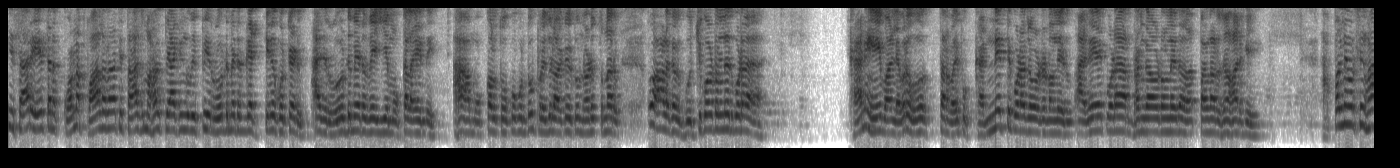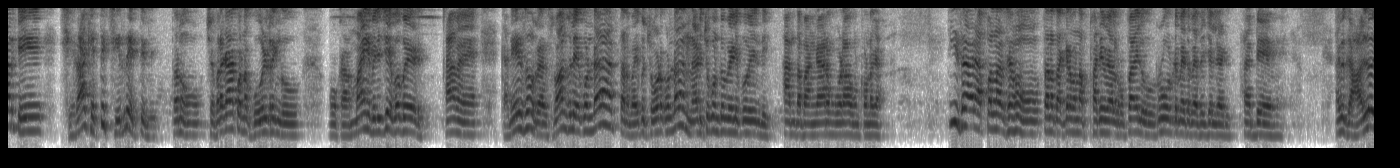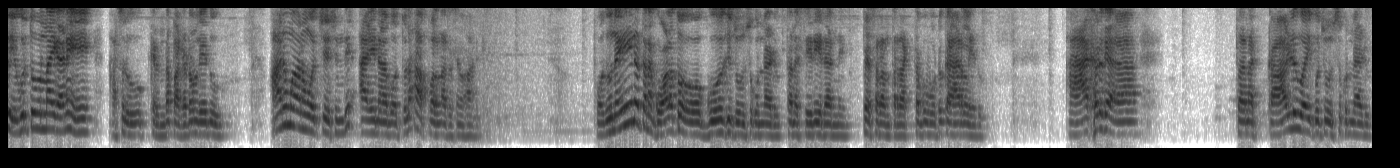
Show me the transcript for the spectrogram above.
ఈసారి తన కొన్న పాలరాతి తాజ్మహల్ ప్యాకింగ్ విప్పి రోడ్డు మీద గట్టిగా కొట్టాడు. అది రోడ్డు మీద వెయ్యి ముక్కలైంది. ఆ ముక్కలు తొక్కుకుంటూ ప్రజలు అటు ఇటు నడుస్తున్నారు. వాళ్ళకి అవి గుచ్చుకోవడం లేదు కూడా. కానీ వాళ్ళెవరు తన వైపు కన్నెత్తి కూడా చూడడం లేదు. అదే కూడా అర్థం కావడం లేదు అప్పల నరసింహానికి అప్పల నరసింహానికి చిరాకెత్తి చిర్రు ఎత్తింది తను చివరగా కొన్న గోల్డ్ రింగు ఒక అమ్మాయిని పిలిచి ఇవ్వబోయాడు. ఆమె కనీసం రెస్పాన్స్ లేకుండా తన వైపు చూడకుండా నడుచుకుంటూ వెళ్ళిపోయింది. అంత బంగారం కూడా ఉంటుండగా. ఈసారి అప్పల నరసింహం తన దగ్గర ఉన్న పదివేల రూపాయలు రోడ్డు మీద వెదజల్లాడు అబ్బే! అవి గాల్లో ఎగురుతూ ఉన్నాయి కానీ అసలు క్రింద పడడం లేదు. అనుమానం వచ్చేసింది ఆయన బొత్తుల అప్పల నరసింహానికి. పదునైన తన గోళతో గోకి చూసుకున్నాడు. తన శరీరాన్ని పెసరంత రక్తపు బొట్టు కారలేదు ఆఖరుగా తన కాళ్ళు వైపు చూసుకున్నాడు.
